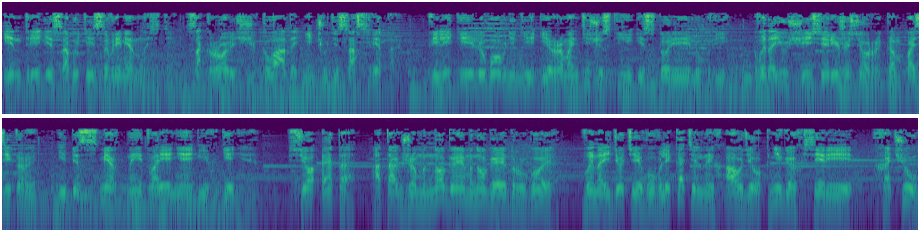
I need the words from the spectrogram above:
интриги событий современности, сокровища, клады и чудеса света – великие любовники и романтические истории любви, выдающиеся режиссеры, композиторы и бессмертные творения их гения. Все это, а также многое-многое другое вы найдете в увлекательных аудиокнигах серии «Хочу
